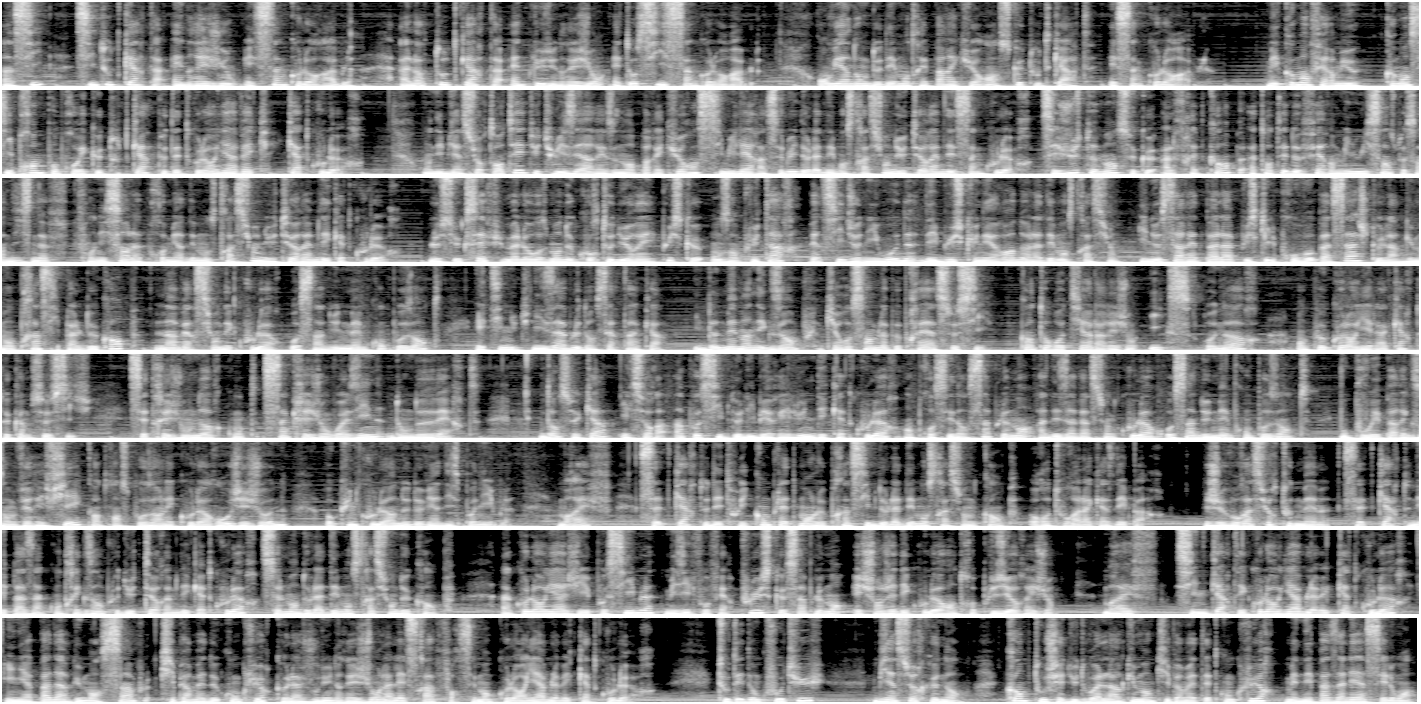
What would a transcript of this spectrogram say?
Ainsi, si toute carte à n régions est 5 colorables, alors toute carte à n plus une région est aussi 5 colorable. On vient donc de démontrer par récurrence que toute carte est 5 colorable. Mais comment faire mieux? Comment s'y prendre pour prouver que toute carte peut être coloriée avec 4 couleurs? On est bien sûr tenté d'utiliser un raisonnement par récurrence similaire à celui de la démonstration du théorème des 5 couleurs. C'est justement ce que Alfred Camp a tenté de faire en 1879, fournissant la première démonstration du théorème des 4 couleurs. Le succès fut malheureusement de courte durée, puisque 11 ans plus tard, Percy Johnny Wood débusque une erreur dans la démonstration. Il ne s'arrête pas là puisqu'il prouve au passage que l'argument principal de Camp, l'inversion des couleurs au sein d'une même composante, est inutilisable dans certains cas. Il donne même un exemple qui ressemble à peu près à ceci. Quand on retire la région X au nord, on peut colorier la carte comme ceci. Cette région nord compte 5 régions voisines, dont 2 vertes. Dans ce cas, il sera impossible de libérer l'une des 4 couleurs en procédant simplement à des inversions de couleurs au sein d'une même composante. Vous pouvez par exemple vérifier qu'en transposant les couleurs rouge et jaune, aucune couleur ne devient disponible. Bref, cette carte détruit complètement le principe de la démonstration de Camp, retour à la case départ. Je vous rassure tout de même, cette carte n'est pas un contre-exemple du théorème des 4 couleurs, seulement de la démonstration de Camp. Un coloriage y est possible, mais il faut faire plus que simplement échanger des couleurs entre plusieurs régions. Bref, si une carte est coloriable avec 4 couleurs, il n'y a pas d'argument simple qui permet de conclure que l'ajout d'une région la laissera forcément coloriable avec 4 couleurs. Tout est donc foutu? Bien sûr que non. Camp touchait du doigt l'argument qui permettait de conclure, mais n'est pas allé assez loin.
